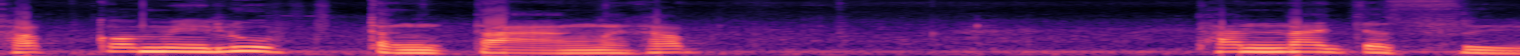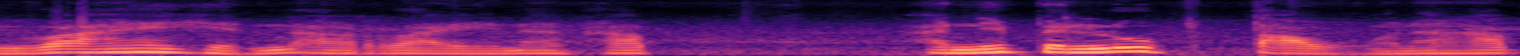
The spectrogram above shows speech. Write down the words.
ครับก็มีรูปต่างๆนะครับ ท่านน่าจะสื่อว่าให้เห็นอะไรนะครับ อันนี้เป็นรูปเต่านะครับ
